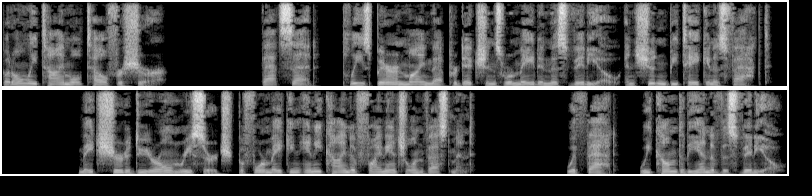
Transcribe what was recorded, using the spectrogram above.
but only time will tell for sure. That said, please bear in mind that predictions were made in this video and shouldn't be taken as fact make sure to do your own research before making any kind of financial investment. With that, we come to the end of this video.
